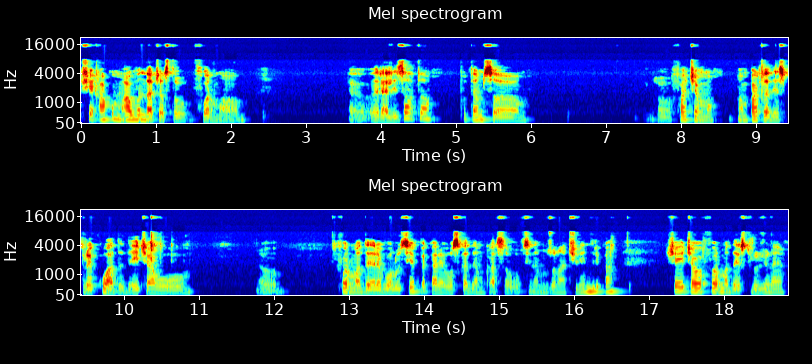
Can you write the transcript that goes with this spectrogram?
Și acum, având această formă realizată, putem să facem în partea dinspre coadă de aici o formă de revoluție pe care o scădem ca să obținem zona cilindrică și aici o formă de extruziune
